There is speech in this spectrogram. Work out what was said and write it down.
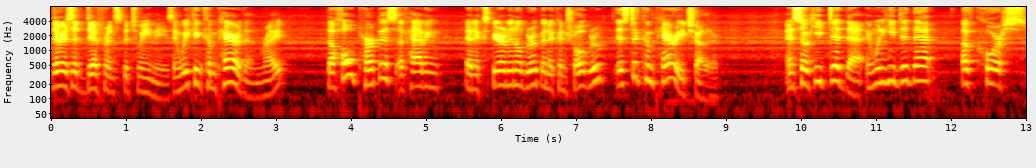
there is a difference between these, and we can compare them, right? The whole purpose of having an experimental group and a control group is to compare each other. And so he did that. And when he did that, of course,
